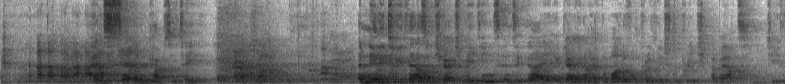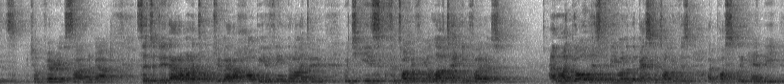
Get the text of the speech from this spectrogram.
and seven cups of tea. And nearly 2,000 church meetings, and today, again, I have the wonderful privilege to preach about Jesus, which I'm very excited about. So, to do that, I want to talk to you about a hobby, a thing that I do, which is photography. I love taking photos. And my goal is to be one of the best photographers I possibly can be.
